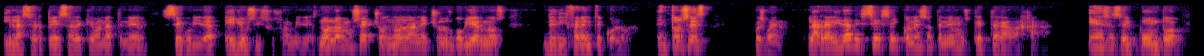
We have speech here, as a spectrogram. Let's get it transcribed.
y la certeza de que van a tener seguridad ellos y sus familias. No lo hemos hecho, no lo han hecho los gobiernos de diferente color. Entonces, pues bueno, la realidad es esa y con eso tenemos que trabajar. Ese es el punto.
